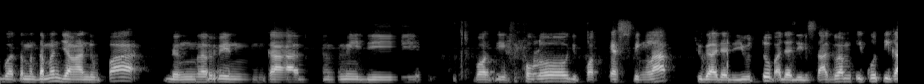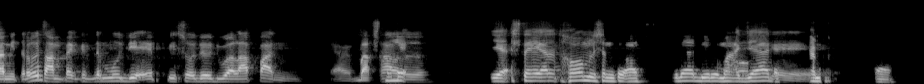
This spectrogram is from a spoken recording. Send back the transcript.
buat teman-teman jangan lupa dengerin kami di Spotify, follow di podcasting lab, juga ada di YouTube, ada di Instagram. Ikuti kami terus sampai ketemu di episode 28. Ya, bakal ya, yeah, stay at home, listen to us. Udah di rumah okay. aja. Oke.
